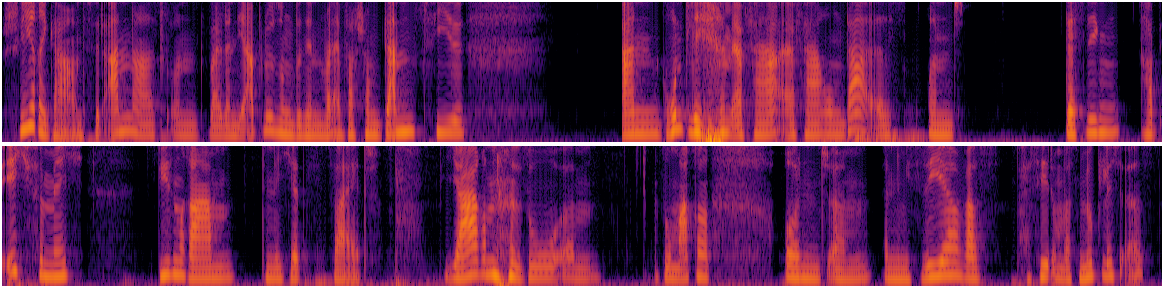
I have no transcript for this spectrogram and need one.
schwieriger und es wird anders und weil dann die Ablösung beginnt, weil einfach schon ganz viel an grundlegendem Erfahr Erfahrung da ist. Und deswegen habe ich für mich diesen Rahmen, den ich jetzt seit Jahren so, ähm, so mache und ähm, nämlich sehe, was passiert und was möglich ist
